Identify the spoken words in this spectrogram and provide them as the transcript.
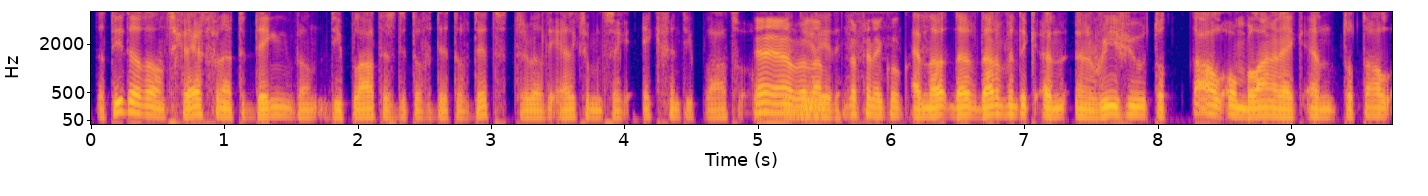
dat die dat dan schrijft vanuit het ding van die plaat is dit of dit of dit, terwijl die eigenlijk zou moeten zeggen, ik vind die plaat om Ja, ja, die voilà. reden. dat vind ik ook. En da- da- daarom vind ik een, een review totaal onbelangrijk en totaal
